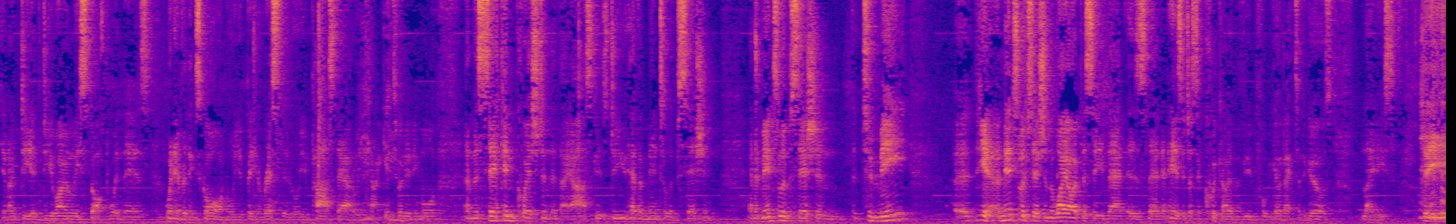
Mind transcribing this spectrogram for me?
you know, do you do you only stop when there's when everything's gone, or you've been arrested, or you passed out, or you can't get to it anymore? And the second question that they ask is, do you have a mental obsession? And a mental obsession, to me, uh, yeah, a mental obsession, the way I perceive that is that, and here's just a quick overview before we go back to the girls, ladies. The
